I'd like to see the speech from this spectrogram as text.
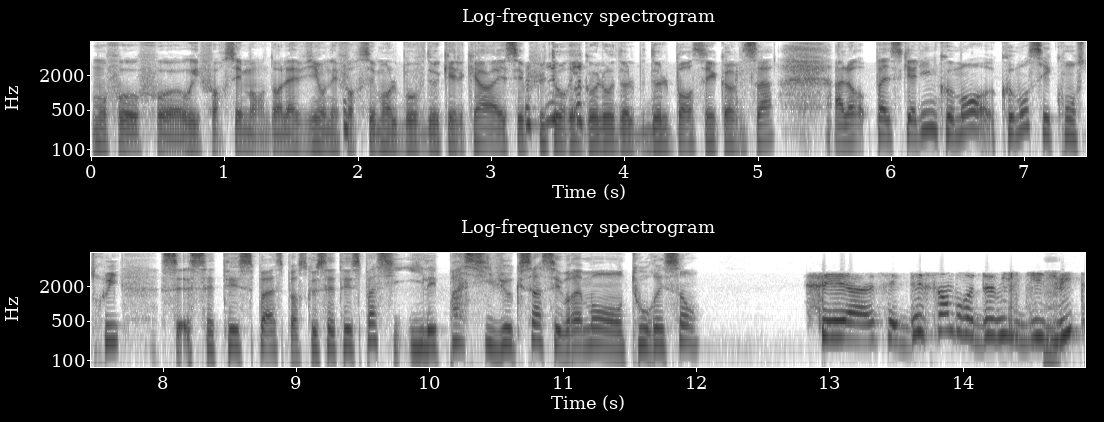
Bon, faut, faut, oui, forcément. Dans la vie, on est forcément le beauf de quelqu'un et c'est plutôt rigolo de, le- de le penser comme ça. Alors, Pascaline, comment, comment s'est construit cet espace? Parce que cet espace, il est pas si vieux que ça. C'est vraiment tout récent. C'est euh, c'est décembre 2018.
